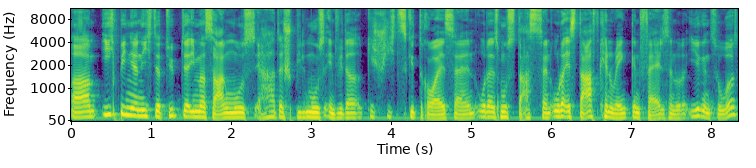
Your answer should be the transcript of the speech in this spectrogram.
Ähm, ich bin ja nicht der Typ, der immer sagen muss, ja, das Spiel muss entweder geschichtsgetreu sein oder es muss das sein oder es darf kein Rank and File sein oder irgend sowas.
